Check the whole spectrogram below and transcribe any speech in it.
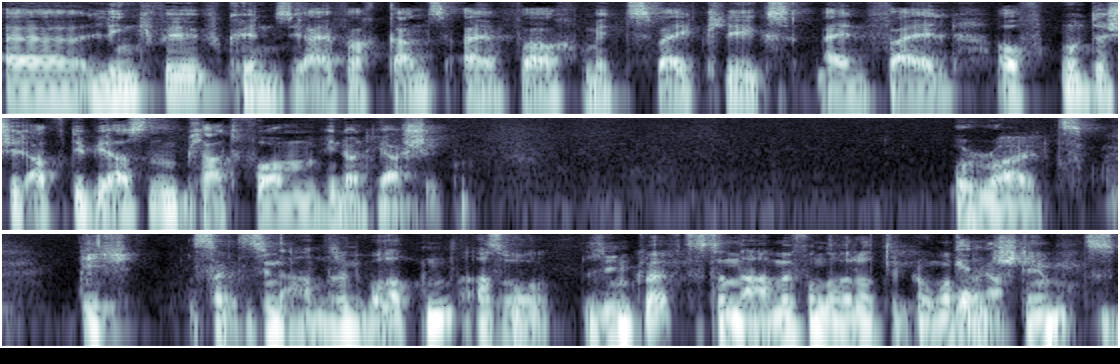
äh, Linkwave können Sie einfach ganz einfach mit zwei Klicks ein File auf, Unterschied auf diversen Plattformen hin und her schicken. Alright. Ich sage das in anderen Worten. Also Linkwave, das ist der Name von eurer Diplomarbeit, genau. stimmt.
